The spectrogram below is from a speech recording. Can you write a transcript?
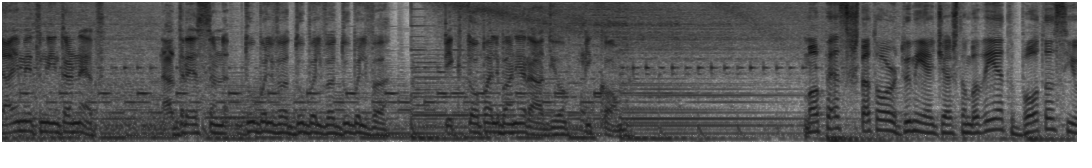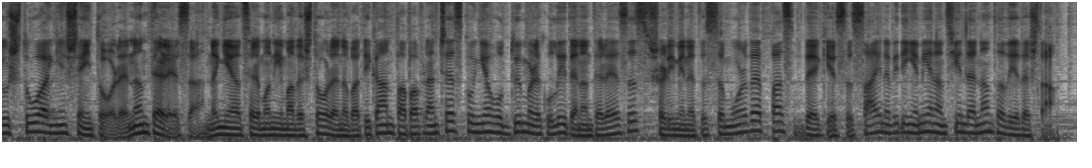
Lajmet në internet në adresën www.topalbaniaradio.com. Më pesë shtator dy mijë e gjashtëmbëdhjetë, botës iu shtua një shenjtore, Nënë Teresa. Në një ceremoni madhështore në Vatikan, Papa Françesku njohu dy mrekullitë e Nënë Teresës, shërimin e të sëmurëve pas vdekjes së saj në vitin një mijë e nëntëqind e nëntëdhjetë e shtatë.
